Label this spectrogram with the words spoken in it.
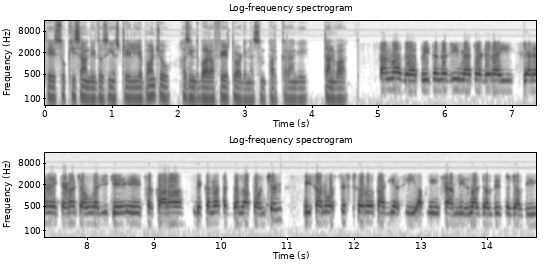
ਤੇ ਸੁਖੀ ਸਾਂਦੀ ਤੁਸੀਂ ਆਸਟ੍ਰੇਲੀਆ ਪਹੁੰਚੋ ਅਸੀਂ ਦੁਬਾਰਾ ਫੇਰ ਤੁਹਾਡੇ ਨਾਲ ਸੰਪਰਕ ਕਰਾਂਗੇ। ਧੰਨਵਾਦ। ਧੰਨਵਾਦ ਪ੍ਰੀਤਿੰਦਰ ਜੀ ਮੈਂ ਤੁਹਾਡੇ ਰਾਹੀਂ ਜਣਿਆਂ ਨੇ ਕਹਿਣਾ ਚਾਹੂੰਗਾ ਜੀ ਕਿ ਇਹ ਸਰਕਾਰਾਂ ਦੇ ਕੰਨਾਂ ਤੱਕ ਗੱਲਾਂ ਪਹੁੰਚਣ ਵੀ ਸਾਨੂੰ ਅਸਿਸਟ ਕਰੋ ਤਾਂ ਕਿ ਅਸੀਂ ਆਪਣੀ ਫੈਮਲੀਜ਼ ਨਾਲ ਜਲਦੀ ਤੋਂ ਜਲਦੀ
